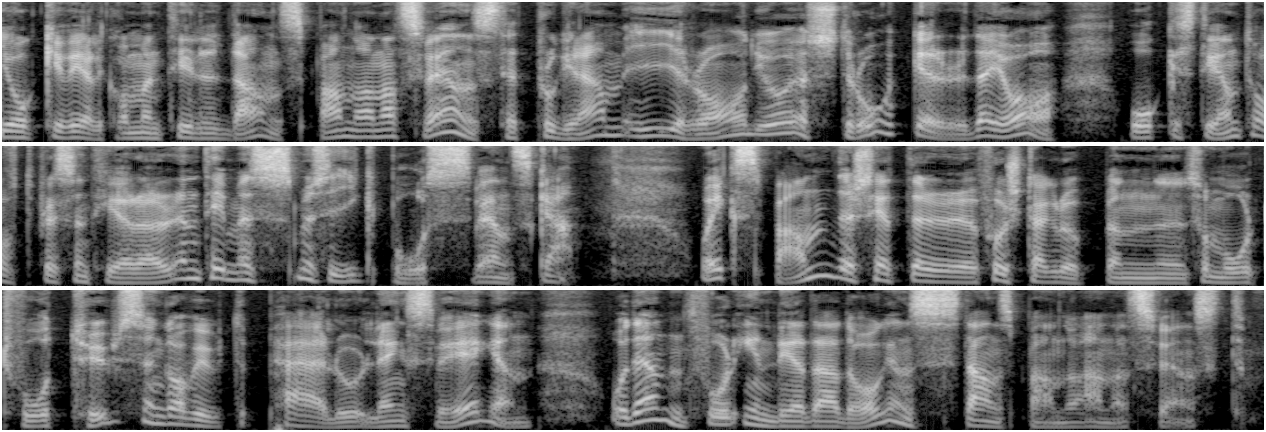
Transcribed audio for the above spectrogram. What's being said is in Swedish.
Hej och välkommen till Dansband och annat svenskt, ett program i Radio Österåker där jag, Åke Stentoft, presenterar en timmes musik på svenska. Och Expanders heter första gruppen som år 2000 gav ut Pärlor längs vägen och den får inleda dagens dansband och annat svenskt.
